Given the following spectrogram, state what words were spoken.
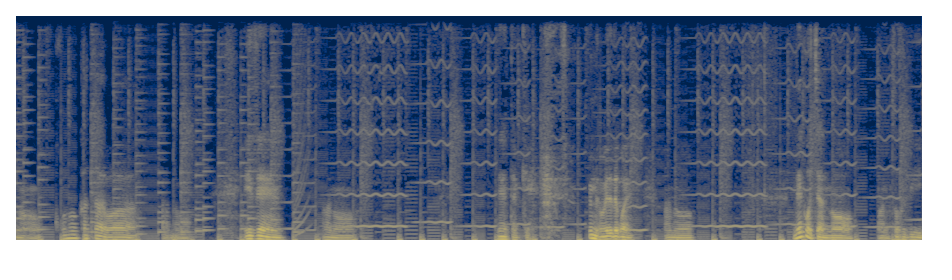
のこの方はあの以前あの何やったっけ？名前出てこない。あの猫ちゃんのあのソフビ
